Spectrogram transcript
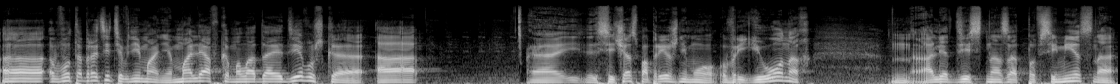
Э, вот обратите внимание, малявка, молодая девушка, а сейчас по-прежнему в регионах а лет 10 назад повсеместно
